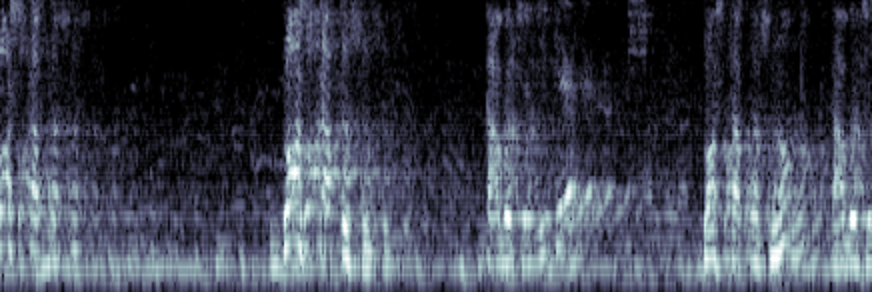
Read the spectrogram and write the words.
দশটা প্রশ্ন দশটা প্রশ্ন কাগজে লিখে, দশটা প্রশ্ন কাগজে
